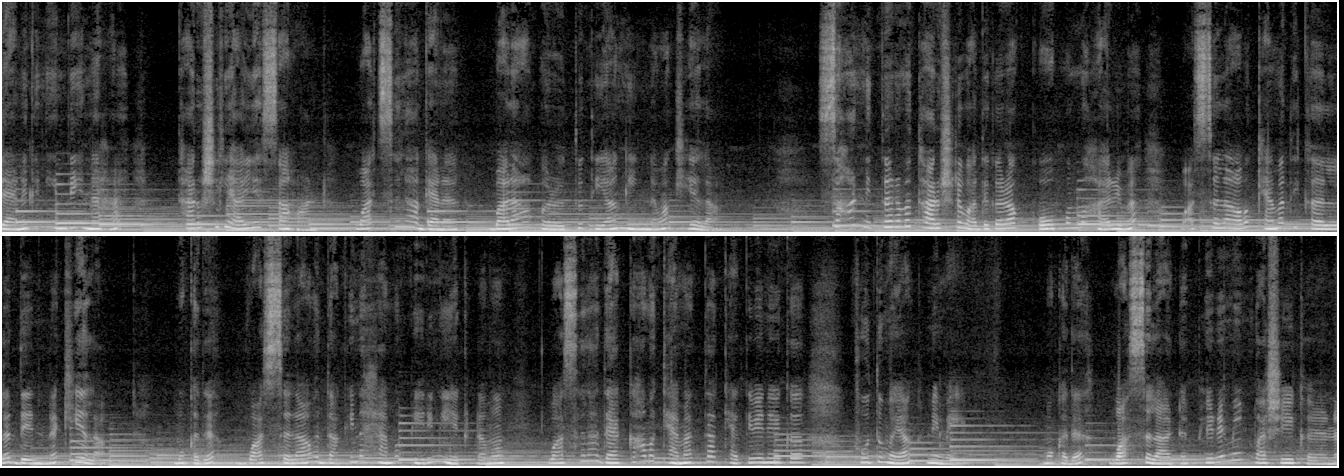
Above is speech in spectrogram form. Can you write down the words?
දැනගෙන ඉදී නැහැ තරුෂිගේ අය සහන් වත්සලා ගැන බලාපොරොත්තු තියන් ඉන්නවා කියලා. සහන් නිතරම තර්ෂට වදකරක් කෝහොම හරිම වස්සලාව කැමති කල්ල දෙන්න කියලා. මොකද වස්සලාව දකින හැම පිරිමියෙක්ටම වස්සලා දැක්කහම කැමැත්තක් ඇතිවෙන එක පුදුමයක් නෙමෙයි. මොකද වස්සලාට පිරමින් වශී කරන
